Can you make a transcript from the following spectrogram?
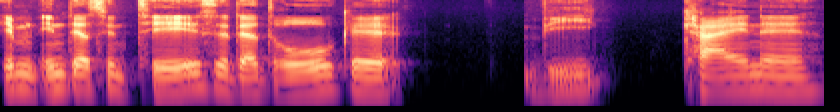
eben in der Synthese der Droge wie keine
